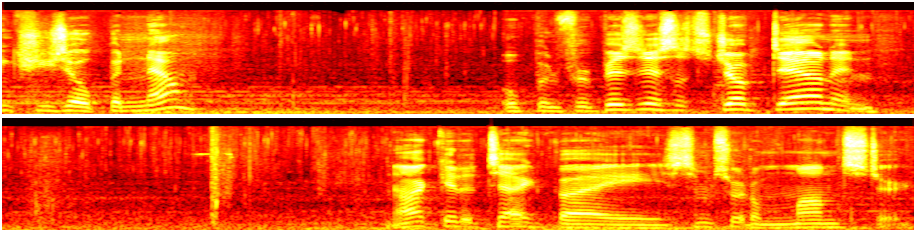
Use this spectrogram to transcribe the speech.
think she's open now. Open for business, let's jump down and not get attacked by some sort of monster.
